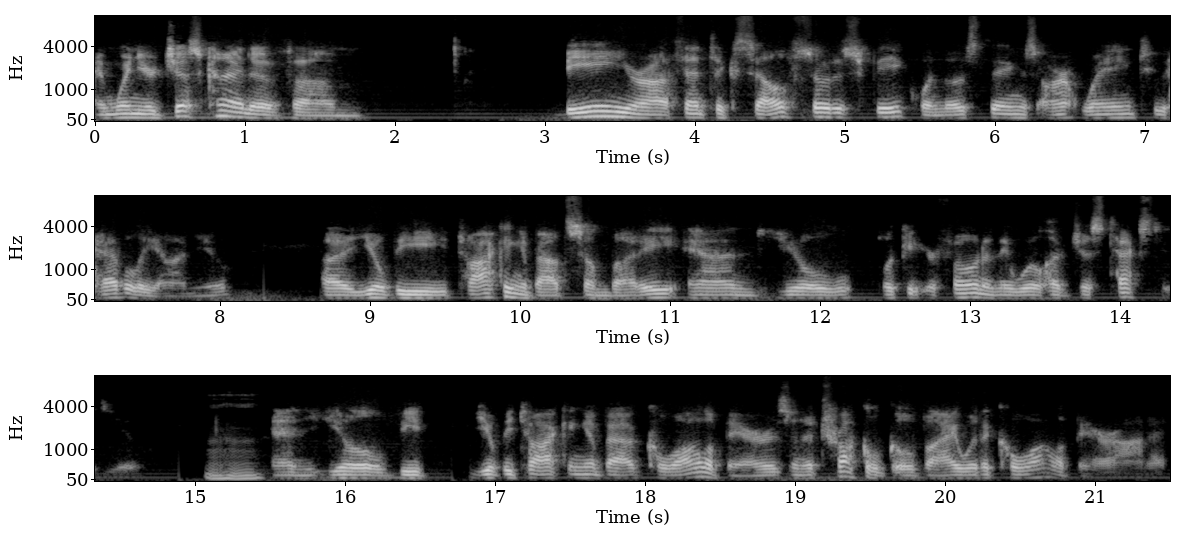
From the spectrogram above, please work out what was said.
And when you're just kind of um, being your authentic self, so to speak, when those things aren't weighing too heavily on you, uh, you'll be talking about somebody and you'll look at your phone and they will have just texted you. Mm-hmm. And you'll be you'll be talking about koala bears and a truck will go by with a koala bear on it,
